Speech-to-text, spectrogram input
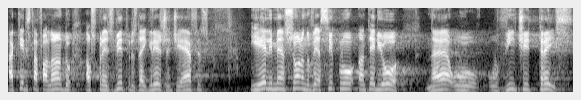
aqui ele está falando aos presbíteros da igreja de Éfeso, e ele menciona no versículo anterior, né, o, o 23,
